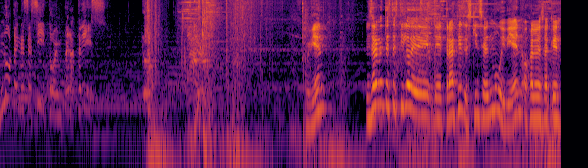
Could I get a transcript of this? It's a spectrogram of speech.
No te necesito, emperatriz. Muy bien. Sinceramente este estilo de, trajes de skin se ven muy bien. Ojalá le saquen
